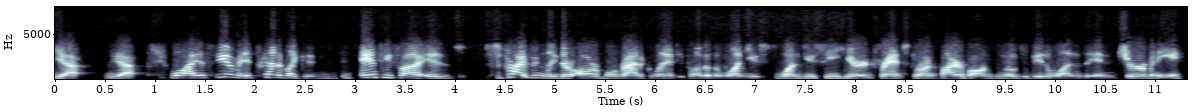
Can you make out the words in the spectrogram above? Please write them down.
Yeah, yeah. Well, I assume it's kind of like Antifa is surprisingly there are more radical Antifa than the one you ones you see here in France throwing firebombs, and those would be the ones in Germany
